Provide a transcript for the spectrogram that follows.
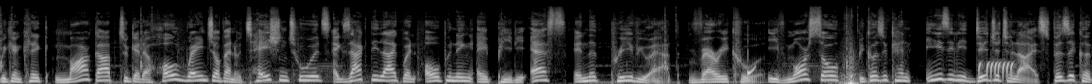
we can click Markup to get a whole range of annotation tools exactly like when opening a PDF in the Preview app. Very cool. Even more so because you can easily digitalize physical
